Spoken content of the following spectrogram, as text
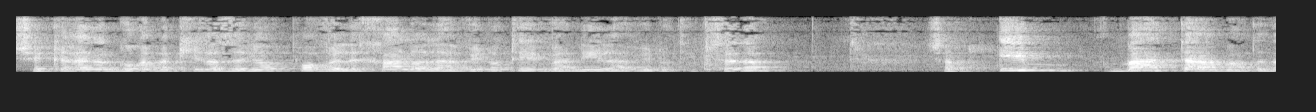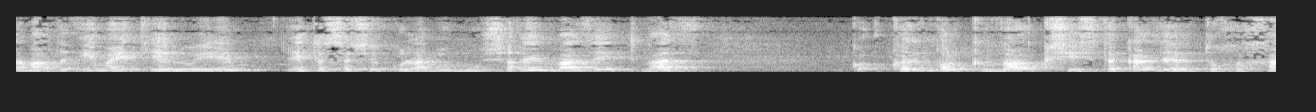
שכרגע גורם לקיר הזה להיות פה, ולך לא להבין אותי ואני להבין אותי, בסדר? עכשיו, אם, מה אתה אמרת? אתה אמרת, אם הייתי אלוהים, הייתי עושה שכולם יהיו מאושרים, ואז, היית, ואז קודם כל, כבר כשהסתכלת לתוכך,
